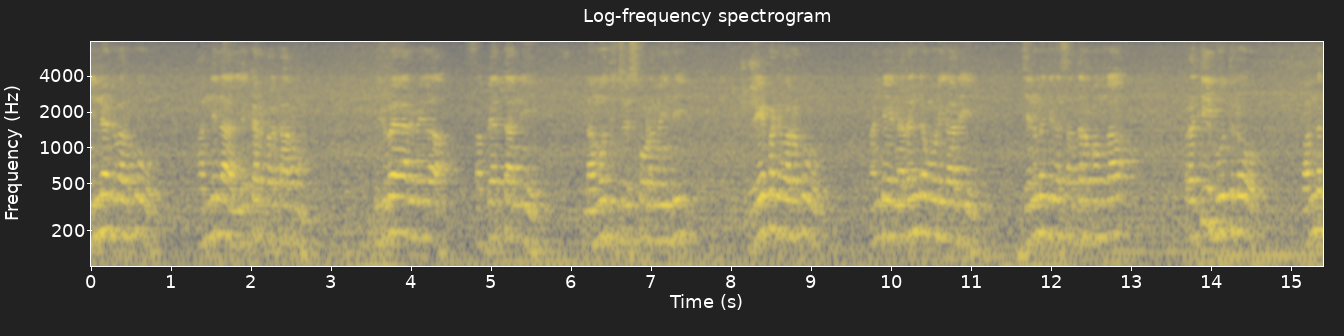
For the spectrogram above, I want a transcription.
నిన్నటి వరకు అందిన లెక్కల ప్రకారం ఇరవై ఆరు వేల సభ్యత్వాన్ని నమోదు చేసుకోవడమైంది. రేపటి వరకు అంటే నరేంద్ర మోడీ గారి జన్మదిన సందర్భంగా ప్రతి బూత్లో వంద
